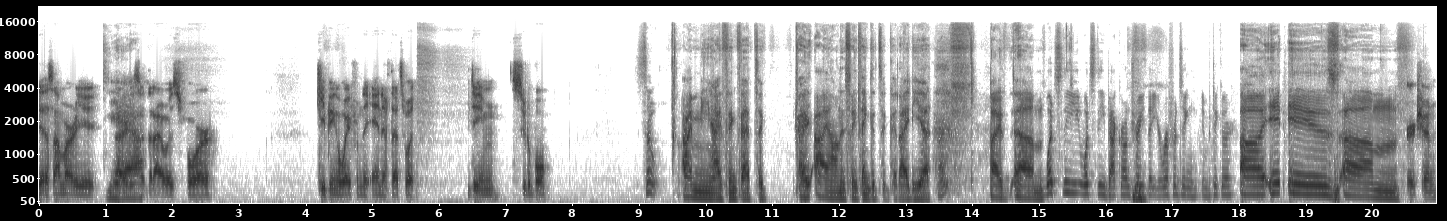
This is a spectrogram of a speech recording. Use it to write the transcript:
Yes, I'm already. I Yeah. already said that I was for keeping away from the inn if that's what you deem suitable. So, I mean, I think that's a. I, I honestly think it's a good idea. Alright. I um, what's the what's the background trait that you're referencing in particular? uh, it is um, Urchin.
